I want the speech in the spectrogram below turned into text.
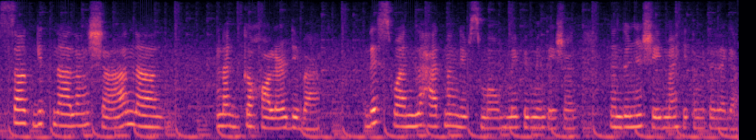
sa gitna lang siya na nagka-color, ba diba? This one, lahat ng lips mo may pigmentation. Nandun yung shade, makikita mo talaga.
